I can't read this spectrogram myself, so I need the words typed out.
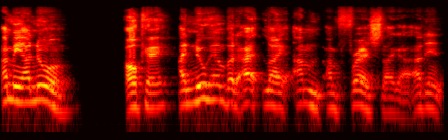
I mean I knew him. Okay. I knew him, but I like I'm I'm fresh. Like I, I didn't.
